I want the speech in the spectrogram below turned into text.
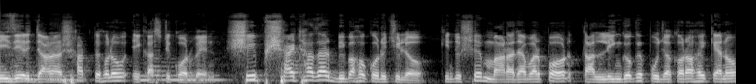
নিজের জানার স্বার্থে হলেও এই কাজটি করবেন। শিব ষাট হাজার বিবাহ করেছিল। কিন্তু সে মারা যাবার পর তার লিঙ্গকে পূজা করা হয় কেন?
